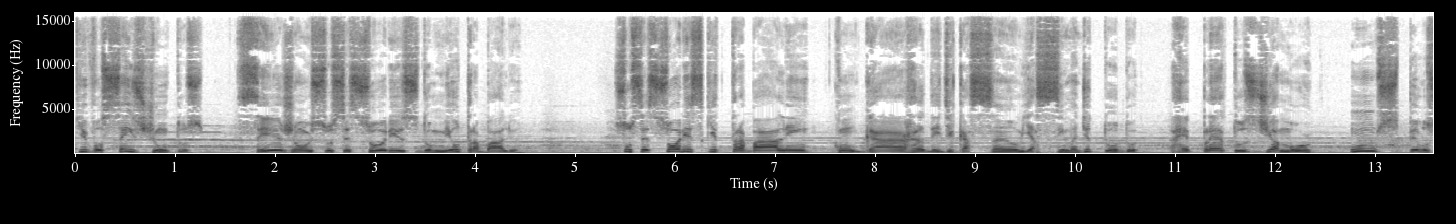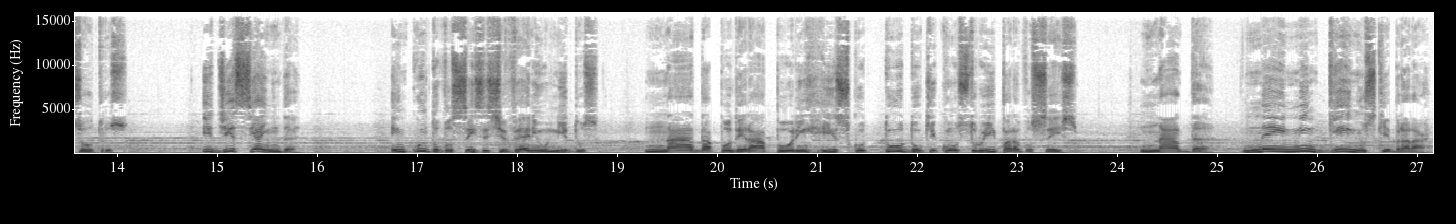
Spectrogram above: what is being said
que vocês juntos sejam os sucessores do meu trabalho. Sucessores que trabalhem com garra, dedicação e, acima de tudo, repletos de amor uns pelos outros. E disse ainda: Enquanto vocês estiverem unidos, nada poderá pôr em risco tudo o que construí para vocês. Nada, nem ninguém os quebrará.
